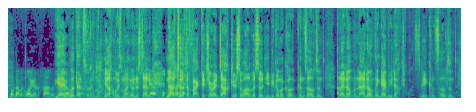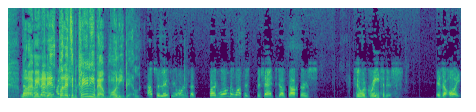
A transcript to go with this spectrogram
Well, that was my understanding. Yeah, well, that's what I, always my understanding. Not just the fact that you're a doctor, so all of a sudden you become a co- consultant. And I don't, I don't think every doctor wants to be a consultant. But No, I mean, I it don't- But it's clearly about money, Bill. Absolutely, 100%. But I'd wonder what the percentage of doctors who agree to this is a high.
